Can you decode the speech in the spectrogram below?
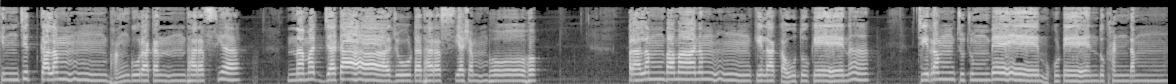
किञ्चित्कलम् भङ्गुरकन्धरस्य न मज्जटाजूटधरस्य शम्भोः प्रलम्बमानम् किल कौतुकेन? चिरम् चुचुम्बे मुकुटेन्दुखण्डम्।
